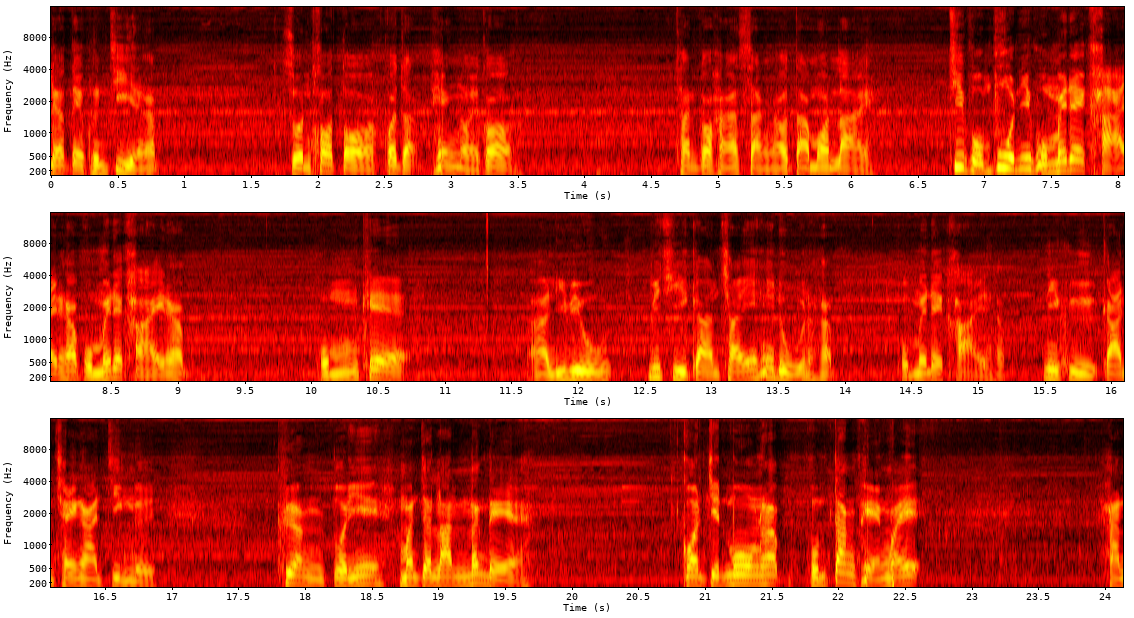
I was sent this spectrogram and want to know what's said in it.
แล้วแต่พื้นที่นะครับ ส่วนข้อต่อก็จะแพงหน่อยก็ท่านก็หาสั่งเอาตามออนไลน์ ที่ผมพูดนี่ผมไม่ได้ขายนะครับ ผมไม่ได้ขายนะครับ ผมแค่รีวิววิธีการใช้ให้ดูนะครับ ผมไม่ได้ขายนะครับ นี่คือการใช้งานจริงเลย เครื่องตัวนี้มันจะรันตั้งแต่ ก่อนเจ็ดโมงนะครับ ผมตั้งแผงไว้ หัน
